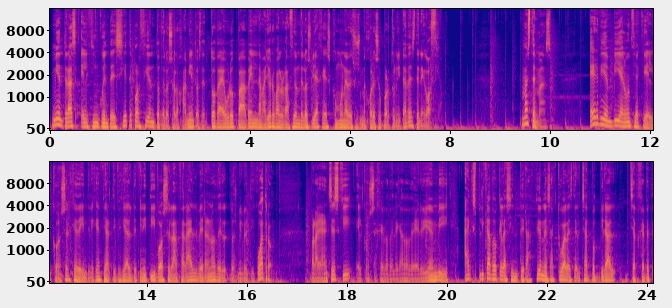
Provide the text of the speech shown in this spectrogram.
Mientras, el 57% de los alojamientos de toda Europa ven la mayor valoración de los viajes como una de sus mejores oportunidades de negocio. Más temas. Airbnb anuncia que el conserje de inteligencia artificial definitivo se lanzará el verano del 2024. Brian Chesky, el consejero delegado de Airbnb, ha explicado que las interacciones actuales del chatbot viral ChatGPT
